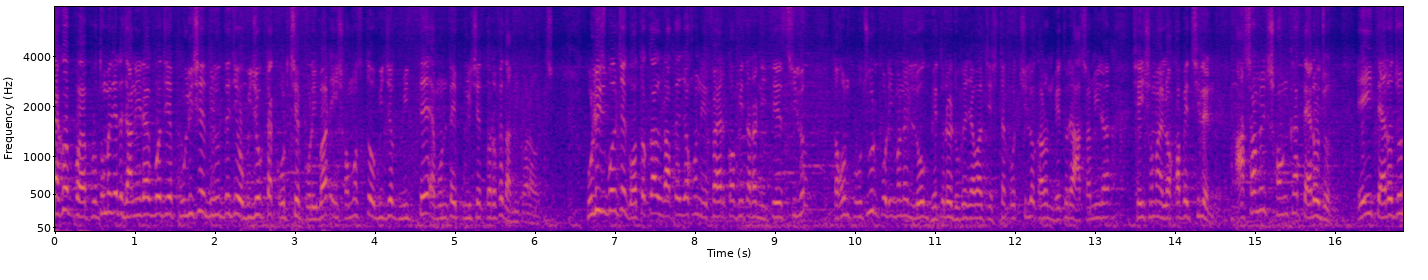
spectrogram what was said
দেখো প্রথমে যেটা জানিয়ে রাখব যে পুলিশের বিরুদ্ধে যে অভিযোগটা করছে পরিবার, এই সমস্ত অভিযোগ মিথ্যে, এমনটাই পুলিশের তরফে দাবি করা হচ্ছে। পুলিশ বলছে, গতকাল রাতে যখন এফআইআর কপি তারা নিতে এসেছিল, তখন প্রচুর পরিমাণে লোক ভেতরে ঢুকে যাওয়ার চেষ্টা করছিল, কারণ ভেতরে আসামিরা সেই সময় লকআপে ছিলেন। আসামির সংখ্যা তেরো জন। এই তেরো জন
